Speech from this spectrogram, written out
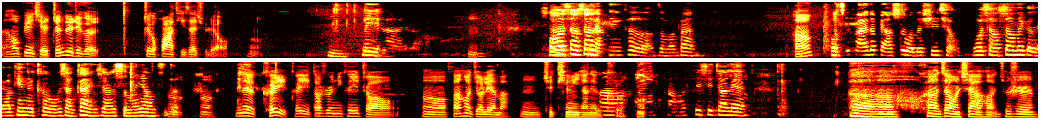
然后并且针对这个这个话题再去聊。嗯嗯，厉害了。嗯，我好想上两天课，怎么办？啊？我直白的表示我的需求，我想上那个聊天的课，我想看一下什么样子的。嗯，那可以可以，到时候你可以找嗯番号教练吧，嗯，去听一下那个课。嗯，好，谢谢教练。呃，看看再往下哈，就是，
